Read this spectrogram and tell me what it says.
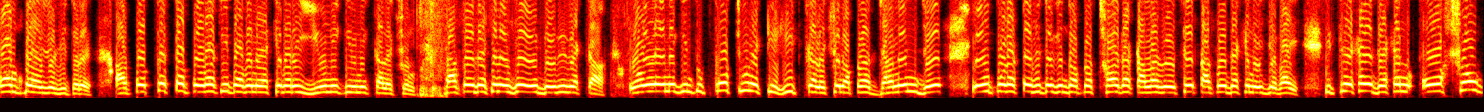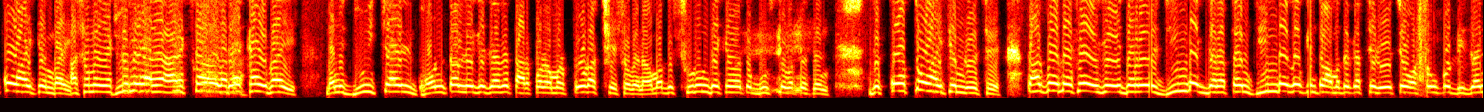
কম প্রাইসের ভিতরে। আর প্রত্যেকটা প্রোডাক্টই পাবেন একেবারে ইউনিক ইউনিক ইউনিক কালেকশন তারপরে দেখেন এই যে এই বেবি ব্যাগটা অনলাইনে কিন্তু প্রচুর একটি হিট কালেকশন আপনারা জানেন যে এই প্রোডাক্টের ভিতরে কিন্তু আপনার ছয়টা কালার রয়েছে। তারপরে দেখেন এই যে ভাই একটু এখানে দেখেন অসংখ্য আইটেম ভাই। আসলে একটু। দেখাই ভাই মানে দুই চার ঘণ্টা লেগে যাবে তারপর আমার প্রোডাক্ট শেষ হবে না। আমাদের শোরুম দেখে হয়তো বুঝতে পারতেছেন যে কত আইটেম রয়েছে। তারপরে দেখে এই যে এই ধরনের জিম ব্যাগ যারা চান জিম ব্যাগও কিন্তু আমাদের কাছে রয়েছে অসংখ্য ডিজাইন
